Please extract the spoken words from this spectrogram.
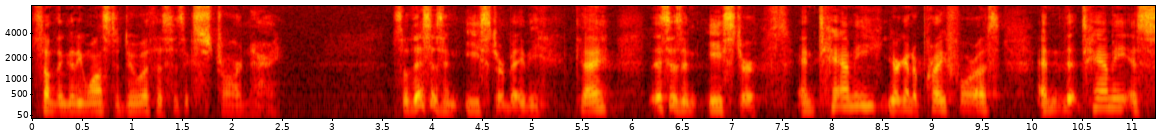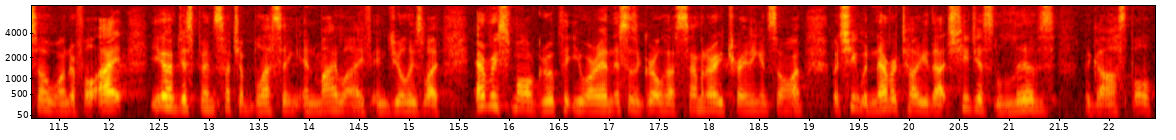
something that He wants to do with us is extraordinary. So, this is an Easter, baby, okay? This is an Easter. And Tammy, you're going to pray for us. And th- Tammy is so wonderful. I, you have just been such a blessing in my life, in Julie's life. Every small group that you are in, this is a girl who has seminary training and so on, but she would never tell you that. She just lives the gospel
